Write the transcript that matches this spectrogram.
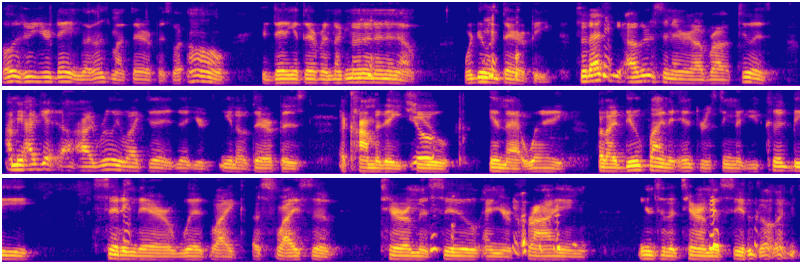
oh, who's your dating? Like, who's my therapist? Like, oh, you're dating a therapist? Like, no, no, no, no, no. We're doing therapy. So that's the other scenario I brought up too. Is I mean, I get, I really like that that your, you know, therapist accommodates Yep. you in that way. But I do find it interesting that you could be sitting there with like a slice of tiramisu and you're crying into the tiramisu going,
